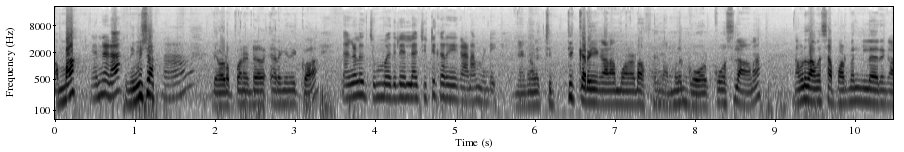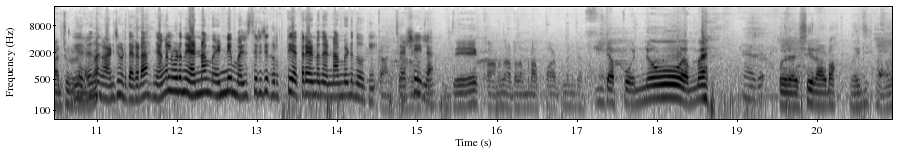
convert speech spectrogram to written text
അമ്മ? എന്നടാ? നിമിഷ. ഇതോടൊപ്പമായിട്ട് ഇറങ്ങി നിൽക്കുക ഞങ്ങൾ ചുമ്മാ ഇതിലെല്ലാം ചുറ്റിക്കറങ്ങി കാണാൻ വേണ്ടി. ഞങ്ങൾ ചുറ്റിക്കറങ്ങി കാണാൻ പോകണട്ടോ നമ്മൾ ഗോൾഡ് കോസ്റ്റിലാണ് നമ്മൾ താമസിച്ച അപ്പാർട്ട്മെന്റിൽ എല്ലാവരും കാണിച്ചു ഇതൊന്ന് കാണിച്ചു കൊടുത്തേക്കടാ. ഞങ്ങൾ ഇവിടുന്ന് എണ്ണം എണ്ണി മത്സരിച്ച് കൃത്യം എത്ര എണ്ണം എണ്ണാൻ വേണ്ടി നോക്കി. രക്ഷയില്ല. ഇതേ കാണുന്ന നമ്മുടെ അപ്പാർട്ട്മെന്റ് പൊന്നോ അമ്മ. ഒരു രക്ഷയില്ല കേട്ടോ നോക്കി നമ്മൾ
